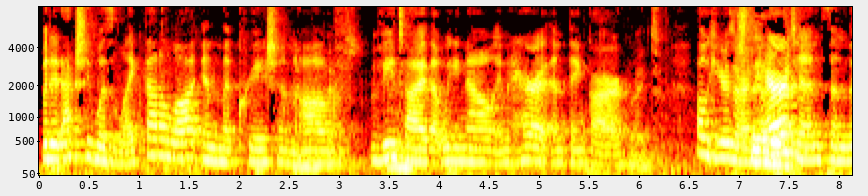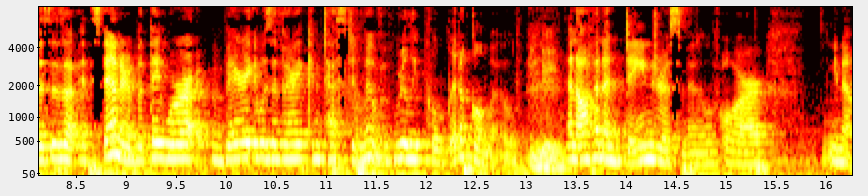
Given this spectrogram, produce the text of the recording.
but it actually was like that a lot in the creation of past. Vitae that we now inherit and think are Right. Oh here's our Standard. inheritance and this is a, it's standard but they were very it was a very contested move a really political move Indeed. and often a dangerous move or you know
